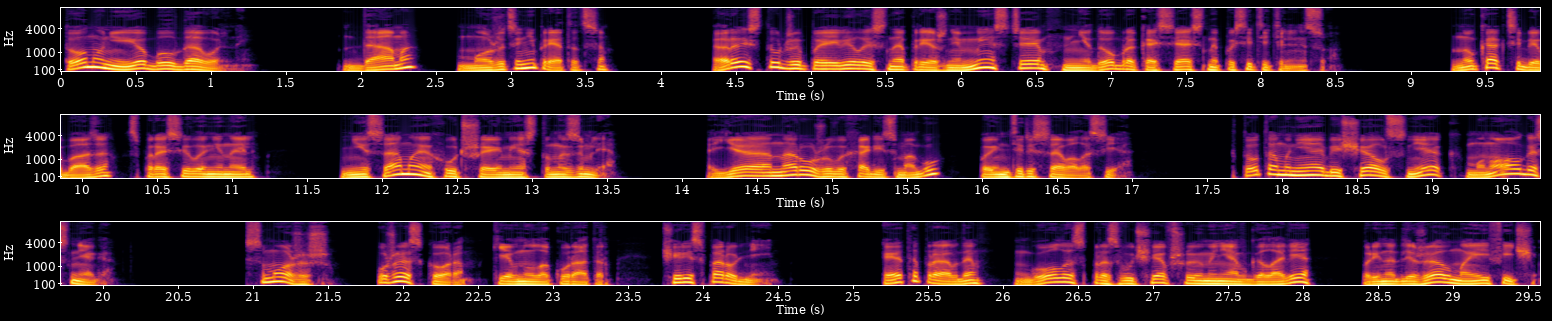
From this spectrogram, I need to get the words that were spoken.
Тон у нее был довольный. «Дама, можете не прятаться». Рысь тут же появилась на прежнем месте, недобро косясь на посетительницу. «Ну как тебе база?» — спросила Нинель. «Не самое худшее место на Земле». «Я наружу выходить смогу?» — поинтересовалась я. «Кто-то мне обещал снег, много снега». «Сможешь. Уже скоро», — кивнула куратор. «Через пару дней». Это правда. Голос, прозвучавший у меня в голове, принадлежал моей фиче.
